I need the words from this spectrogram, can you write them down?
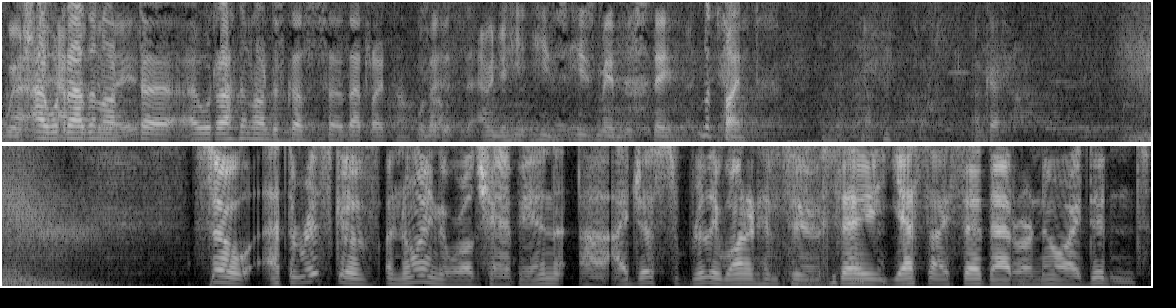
wish? I, I would rather not. Uh, I would rather not discuss uh, that right now. Well, so. that- I mean, he, he's he's made this statement. That's fine. Okay. So, at the risk of annoying the world champion, uh, I just really wanted him to say, yes, I said that, or no, I didn't.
